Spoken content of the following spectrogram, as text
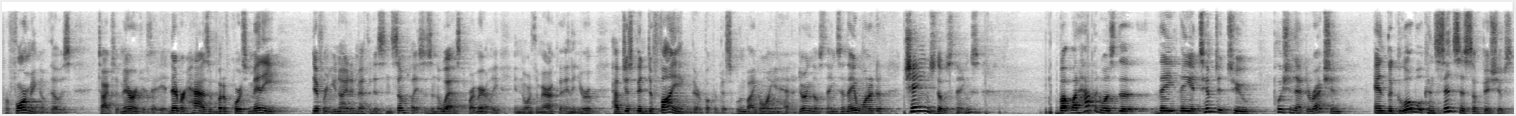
performing of those types of marriages. It never has, but of course, many different United Methodists in some places in the West, primarily in North America and in Europe, have just been defying their book of discipline by going ahead and doing those things, and they wanted to change those things. But what happened was the they they attempted to push in that direction, and the global consensus of bishops,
